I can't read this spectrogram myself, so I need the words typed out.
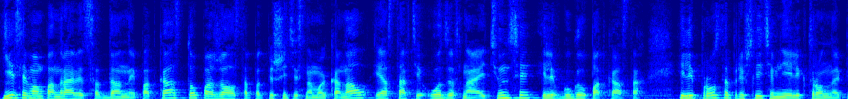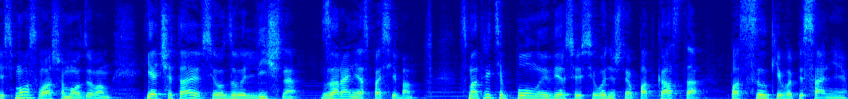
Если вам понравится данный подкаст, то, пожалуйста, подпишитесь на мой канал и оставьте отзыв на iTunes или в Google подкастах, или просто пришлите мне электронное письмо с вашим отзывом. Я читаю все отзывы лично. Заранее спасибо. Смотрите полную версию сегодняшнего подкаста по ссылке в описании.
